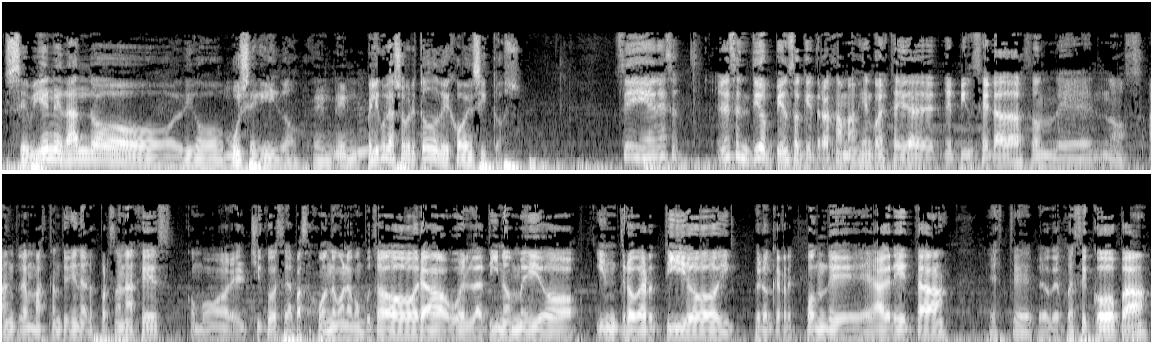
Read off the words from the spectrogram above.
se viene dando, digo, muy seguido, en, en películas sobre todo de jovencitos. Sí, en ese, en ese sentido pienso que trabaja más bien con esta idea de, pinceladas donde nos anclan bastante bien a los personajes, como el chico que se la pasa jugando con la computadora o el latino medio introvertido y pero que responde a Greta, este, pero que después se copa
